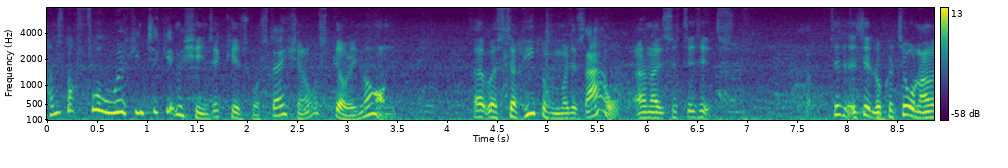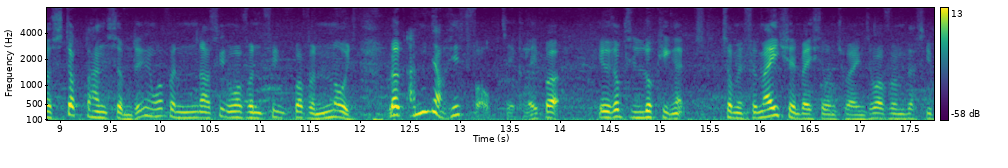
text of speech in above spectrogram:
And there's about four working ticket machines at Kingswell Station. What's going on? Uh, well, a heap of them were just out, and it's just it's didn't, it look at all. And I was stuck behind something. And I think wasn't, think wasn't annoyed. Look, I mean, not his fault particularly, but he was obviously looking at some information based on trains rather than actually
